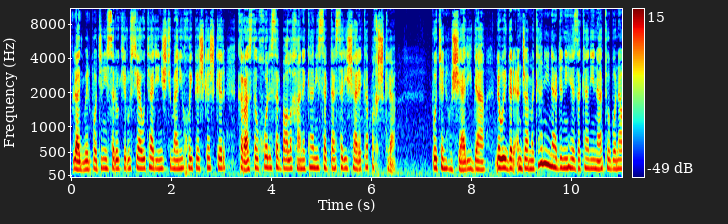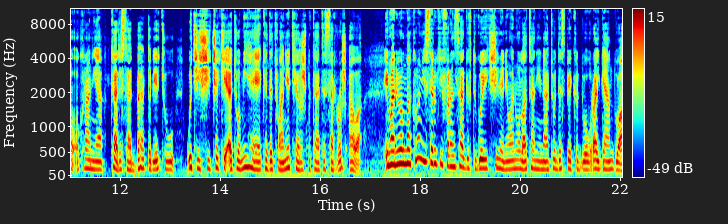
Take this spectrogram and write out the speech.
ڤلادیمیر پوتینی سەرۆکی ڕوسیا وتاری نیشتیمانی خۆی پێشکەش کرد کە ڕاستەوخۆ لەسەر باڵەخانەکانی سەرتاسەری شارەکە پەخشکرا. پوتن هۆشیاری دا لەوەی دەرئەنجامەکانی ناردنی هێزەکانی ناتۆ بۆ ناو ئۆکرانیا کارەساتبار دەبێت و وتیشی چەکی ئەتۆمی هەیە کە دەتوانێت هێڕش بکاتە سەر ڕۆژئاوا. ئیمانوێڵ ماکرۆنی سەرۆکی فەرەنسا گفتوگۆیەکیشی لە نێوان وڵاتانی ناتۆ دەستپێکردووە و ڕایگەیاندووە،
